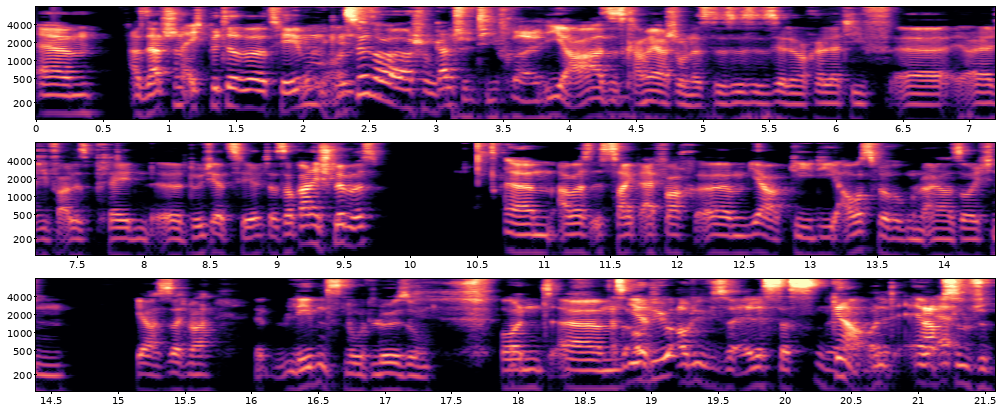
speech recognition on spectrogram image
Ähm, also er hat schon echt bittere Themen. Du gehst jetzt aber schon ganz schön tief rein. Ja, also das kann man ja schon. Das, das, ist, ist ja doch relativ, äh, relativ alles plain äh, durcherzählt. Das ist auch gar nicht Schlimmes. Ähm, aber es, es zeigt einfach, ähm, ja, die, die Auswirkungen einer solchen, ja, sag ich mal, Lebensnotlösung. Und ähm, Also Audio, audiovisuell ist das eine, Genau, und eine absolute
